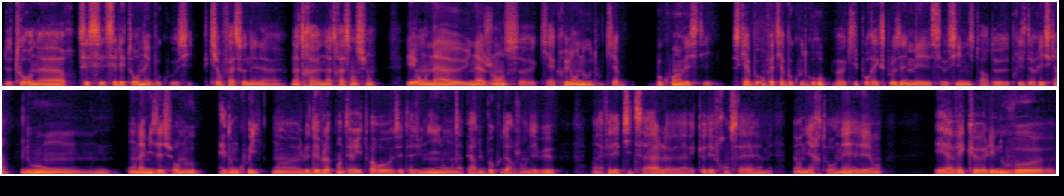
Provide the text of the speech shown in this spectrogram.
de tourneurs. C'est- les tournées beaucoup aussi qui ont façonné euh, notre, notre ascension. Et on a une agence qui a cru en nous, donc qui a beaucoup investi. Parce qu'en en fait, il y a beaucoup de groupes qui pourraient exploser, mais c'est aussi une histoire de prise de risque. hein. Nous, on a misé sur nous. Et donc oui, on- le développement de territoire aux États-Unis, on a perdu beaucoup d'argent au début. On a fait des petites salles euh, avec que des Français, mais, on y est retourné. Et, avec euh, les nouveaux, euh,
